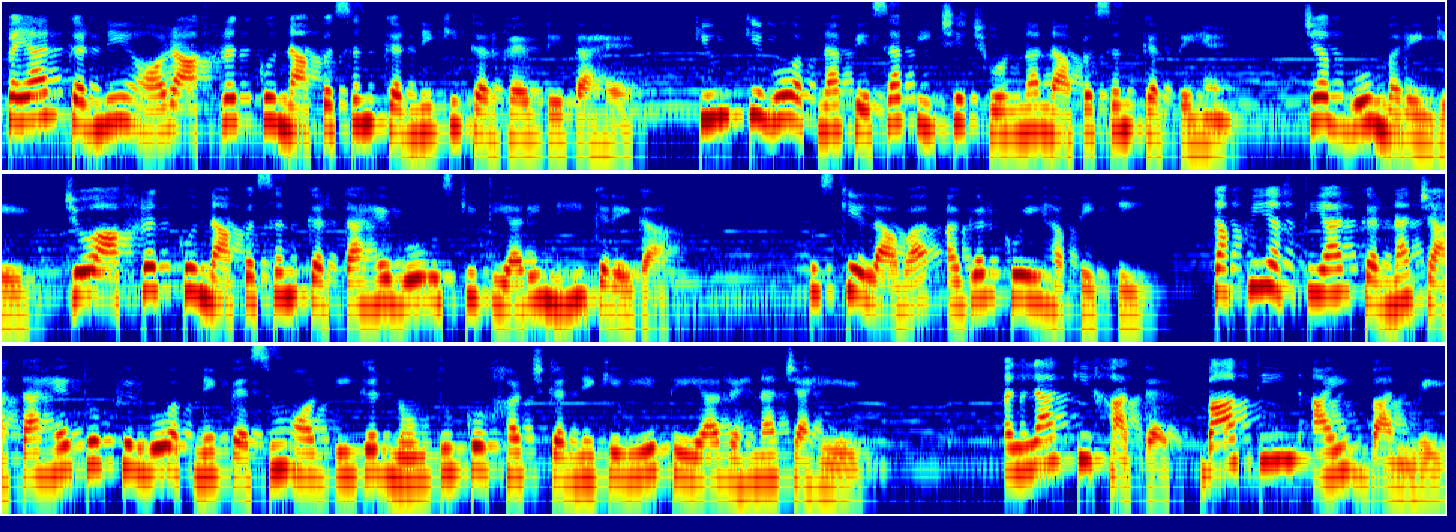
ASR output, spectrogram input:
پیار کرنے اور آخرت کو ناپسند کرنے کی ترغیب دیتا ہے، کیونکہ وہ اپنا پیسہ پیچھے چھوڑنا ناپسند کرتے ہیں۔ جب وہ مریں گے، جو آخرت کو ناپسند کرتا ہے وہ اس کی تیاری نہیں کرے گا۔ اس کے علاوہ اگر کوئی حقیقی تقوی اختیار کرنا چاہتا ہے تو پھر وہ اپنے پیسوں اور دیگر نومتوں کو خرچ کرنے کے لیے تیار رہنا چاہیے۔ اللہ کی خاطر۔ باب تین آئی بانوے۔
